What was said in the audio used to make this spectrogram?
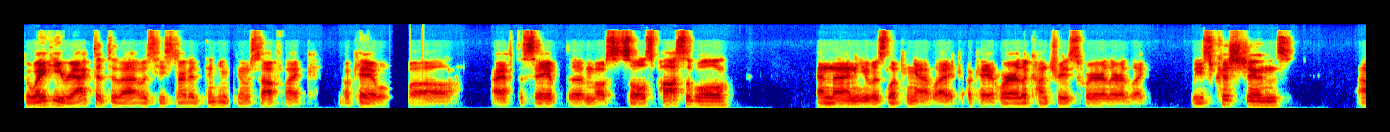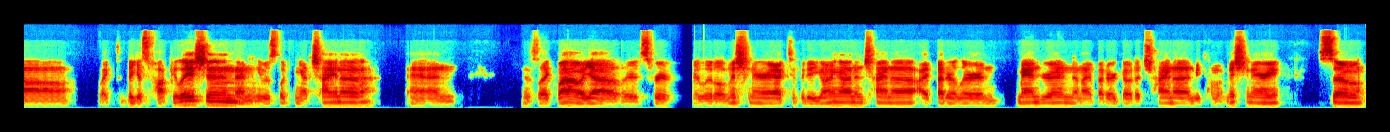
the way he reacted to that was he started thinking to himself like, okay, well, I have to save the most souls possible. And then he was looking at like okay where are the countries where there are like least christians uh like the biggest population? And he was looking at china and it's like wow yeah there's very, very little missionary activity going on in china. I better learn mandarin and i better go to china and become a missionary. So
